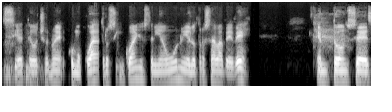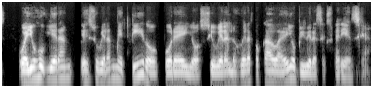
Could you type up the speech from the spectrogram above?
siete, ocho, nueve, como cuatro, cinco años tenía uno y el otro estaba bebé. Entonces, o ellos hubieran, eh, se hubieran metido por ellos, si hubiera, les hubiera tocado a ellos vivir esa experiencia.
